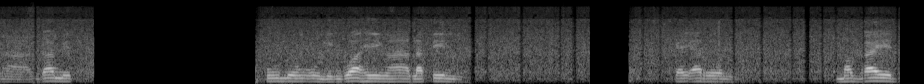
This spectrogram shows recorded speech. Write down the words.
nga gamit pulong o lingwahe nga Latin. Kay aron mag-guide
